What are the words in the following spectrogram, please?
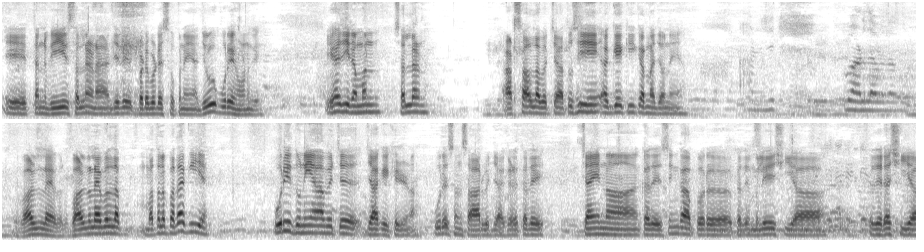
ਇਹ ਤਨਵੀਰ ਸੱਲਣ ਆ ਜਿਹਦੇ ਬੜੇ ਬੜੇ ਸੁਪਨੇ ਆ ਜ਼ਰੂਰ ਪੂਰੇ ਹੋਣਗੇ। ਇਹ ਹੈ ਜੀ ਰਮਨ ਸੱਲਣ 8 ਸਾਲ ਦਾ ਬੱਚਾ ਤੁਸੀਂ ਅੱਗੇ ਕੀ ਕਰਨਾ ਚਾਹੁੰਦੇ ਆ? ਹਾਂਜੀ ਵਰਲਡ ਲੈਵਲ ਦਾ ਵਰਲਡ ਲੈਵਲ ਵਰਲਡ ਲੈਵਲ ਦਾ ਮਤਲਬ ਪਤਾ ਕੀ ਹੈ? ਪੂਰੀ ਦੁਨੀਆ ਵਿੱਚ ਜਾ ਕੇ ਖੇਡਣਾ ਪੂਰੇ ਸੰਸਾਰ ਵਿੱਚ ਜਾ ਕੇ ਕਦੇ ਚਾਈਨਾ ਕਦੇ ਸਿੰਗਾਪੁਰ ਕਦੇ ਮਲੇਸ਼ੀਆ ਕਦੇ ਰਸ਼ੀਆ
